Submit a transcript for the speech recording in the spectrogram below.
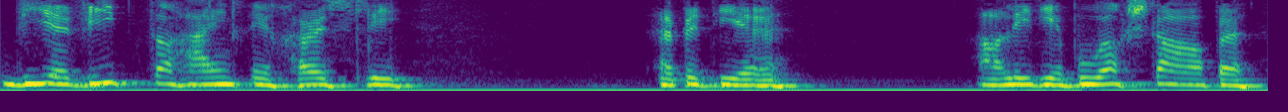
wie weiter Heinrich Hössli eben die, alle die Buchstaben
